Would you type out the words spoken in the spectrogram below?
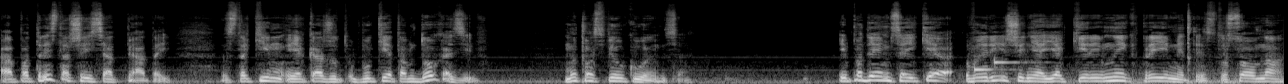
а по 365 з таким, як кажуть, букетом доказів ми поспілкуємося. І подивимося, яке ви рішення як керівник приймете стосовно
